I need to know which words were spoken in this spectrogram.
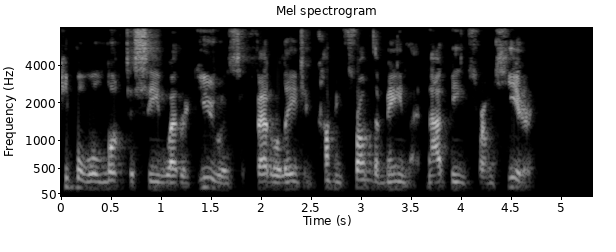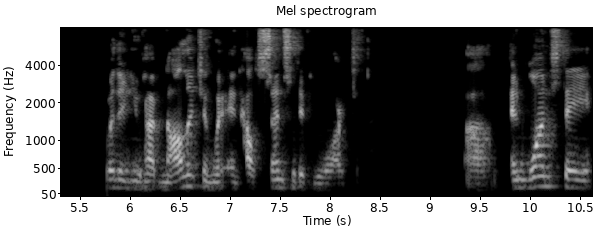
people will look to see whether you, as a federal agent coming from the mainland, not being from here, whether you have knowledge and, and how sensitive you are to them. Um, and once they,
